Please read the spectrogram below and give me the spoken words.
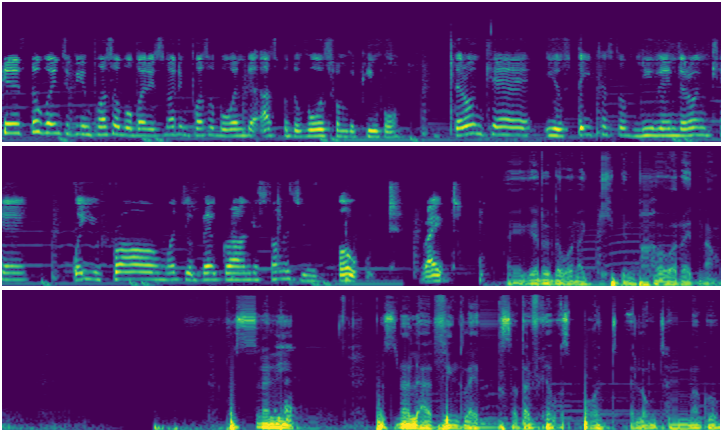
It's still going to be impossible, but it's not impossible when they ask for the votes from the people. They don't care your status of living, they don't care where you're from, what's your background, as long as you vote, right? I get they want to keep in power right now. Personally. Personally, I think like South Africa was bought a long time ago.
